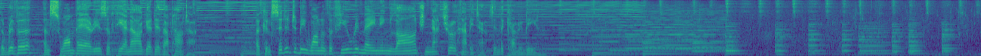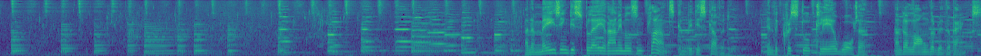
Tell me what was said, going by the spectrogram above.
The river and swamp areas of Ciénaga de Zapata are considered to be one of the few remaining large natural habitats in the Caribbean. An amazing display of animals and plants can be discovered in the crystal clear water and along the river banks.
